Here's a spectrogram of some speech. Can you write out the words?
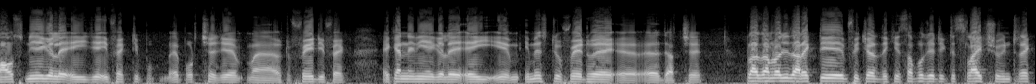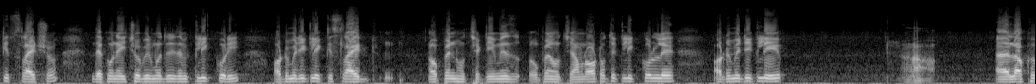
মাউস নিয়ে গেলে এই যে ইফেক্টটি পড়ছে যে ফেড ইফেক্ট এখানে নিয়ে গেলে এই ইমেজ টু ফেড হয়ে যাচ্ছে। প্লাস আমরা যদি আরেকটি ফিচার দেখি সাপোজ এটি একটি slide show interactive slide show দেখুন এই ছবির মধ্যে যদি আমি ক্লিক করি অটোমেটিকলি একটি স্লাইড ওপেন হচ্ছে, একটি ইমেজ ওপেন হচ্ছে। আমরা অটোতে ক্লিক করলে অটোমেটিকলি লক্ষ্য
